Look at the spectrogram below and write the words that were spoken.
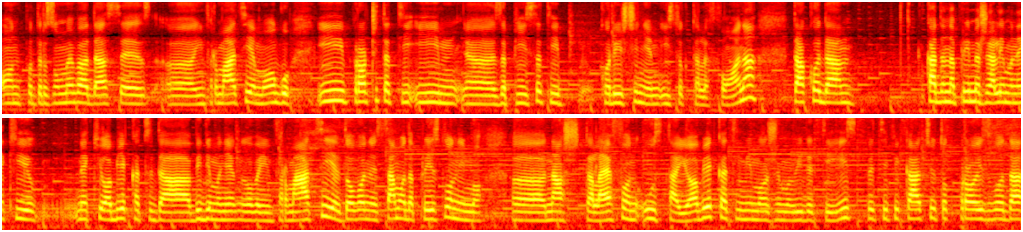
on podrazumeva da se informacije mogu i pročitati i zapisati korišćenjem istog telefona, tako da kada, na primjer, želimo neki neki objekat da vidimo njegove informacije, dovoljno je samo da prislonimo e, naš telefon uz taj objekat i mi možemo videti i specifikaciju tog proizvoda,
